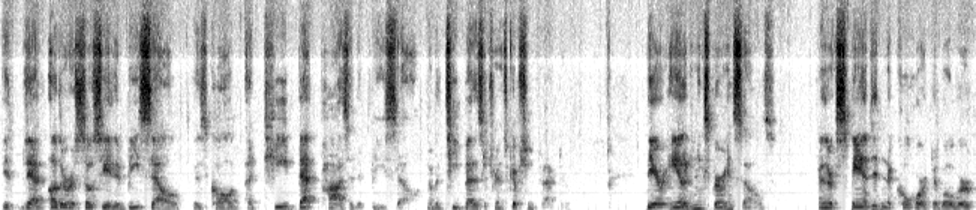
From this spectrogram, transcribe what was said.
it, that other associated B cell is called a T-bet positive B cell. Remember, T-bet is a transcription factor. They're antigen experienced cells, and they're expanded in a cohort of over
